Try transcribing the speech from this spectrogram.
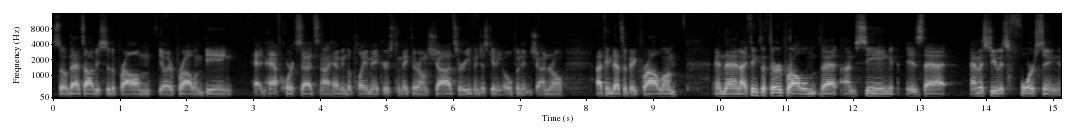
so that's obviously the problem. The other problem being in half court sets, not having the playmakers to make their own shots or even just getting open in general. I think that's a big problem. And then I think the third problem that I'm seeing is that MSU is forcing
